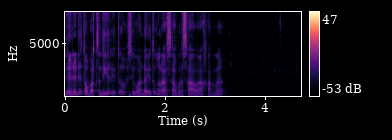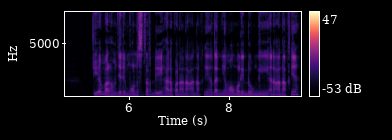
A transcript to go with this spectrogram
jadi akhirnya dia taubat sendiri tuh. Si Wanda itu ngerasa bersalah karena dia malah menjadi monster di hadapan anak-anaknya. Yang tadinya mau melindungi anak-anaknya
